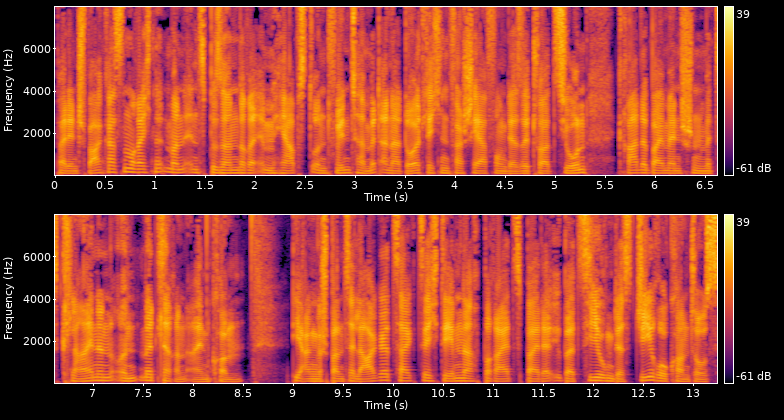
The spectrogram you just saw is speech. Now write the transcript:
Bei den Sparkassen rechnet man insbesondere im Herbst und Winter mit einer deutlichen Verschärfung der Situation, gerade bei Menschen mit kleinen und mittleren Einkommen. Die angespannte Lage zeigt sich demnach bereits bei der Überziehung des Girokontos.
